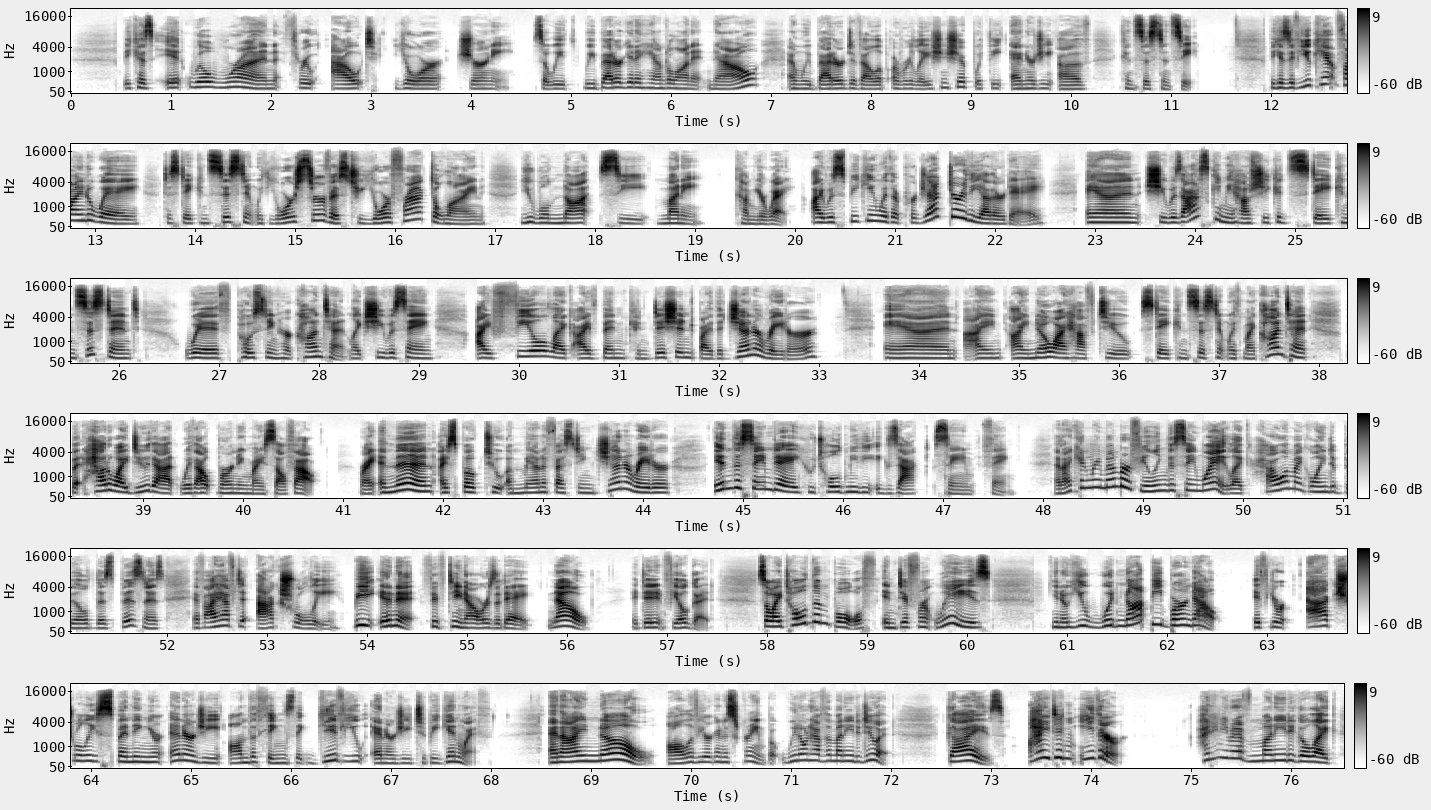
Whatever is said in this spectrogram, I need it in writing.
because it will run throughout your journey. So we we better get a handle on it now and we better develop a relationship with the energy of consistency. Because if you can't find a way to stay consistent with your service to your fractal line, you will not see money come your way. I was speaking with a projector the other day and she was asking me how she could stay consistent with posting her content. Like she was saying, I feel like I've been conditioned by the generator and I I know I have to stay consistent with my content, but how do I do that without burning myself out? Right? And then I spoke to a manifesting generator in the same day who told me the exact same thing. And I can remember feeling the same way. Like, how am I going to build this business if I have to actually be in it 15 hours a day? No, it didn't feel good. So I told them both in different ways, you know, you would not be burned out if you're actually spending your energy on the things that give you energy to begin with. And I know all of you are going to scream, but we don't have the money to do it. Guys, I didn't either. I didn't even have money to go like,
